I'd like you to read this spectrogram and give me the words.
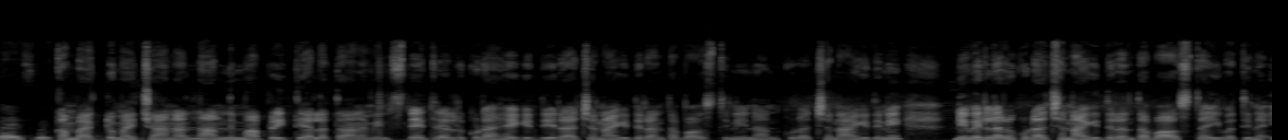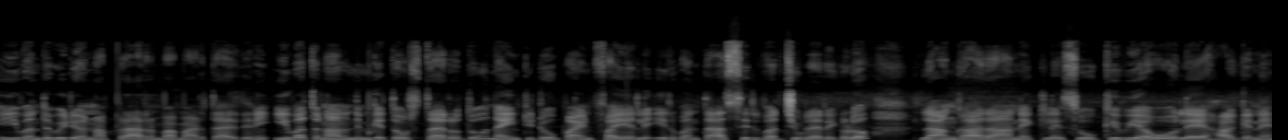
Guys welcome back to my channel ನಾನು ನಿಮ್ಮ ಪ್ರೀತಿಯ ಲತಾ ನವೀನ್. ಸ್ನೇಹಿತರೆ, ಎಲ್ಲರೂ ಕೂಡ ಹೇಗಿದ್ದೀರಾ? ಚೆನ್ನಾಗಿದ್ದೀರಾ ಅಂತ ಭಾವಿಸ್ತೀನಿ. ನಾನು ಕೂಡ ಚೆನ್ನಾಗಿದ್ದೀನಿ. ನೀವೆಲ್ಲರೂ ಕೂಡ ಚೆನ್ನಾಗಿದ್ದೀರಾ ಅಂತ ಭಾವಿಸ್ತಾ ಇವತ್ತಿನ ಈ ಒಂದು ವಿಡಿಯೋನ ಪ್ರಾರಂಭ ಮಾಡ್ತಾ ಇದ್ದೀನಿ. ಇವತ್ತು ನಾನು ನಿಮಗೆ ತೋರಿಸ್ತಾ ಇರೋದು ನೈಂಟಿ ಟೂ ಪಾಯಿಂಟ್ ಫೈಯಲ್ಲಿ ಇರುವಂಥ ಸಿಲ್ವರ್ ಜ್ಯುವೆಲರಿಗಳು. ಲಾಂಗಾರ, ನೆಕ್ಲೆಸು, ಕಿವಿಯ ಓಲೆ ಹಾಗೆಯೇ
